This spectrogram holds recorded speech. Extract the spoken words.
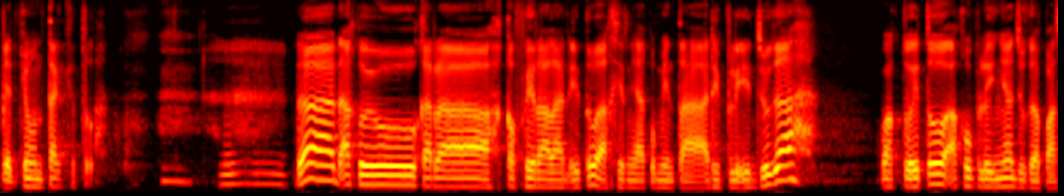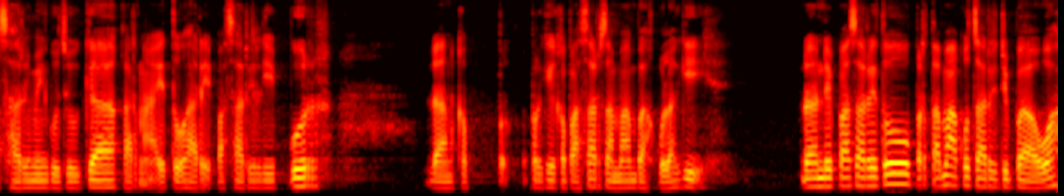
buat nyontek gitulah. Dan aku karena keviralan itu akhirnya aku minta dibeliin juga. Waktu itu aku belinya juga pas hari minggu juga karena itu hari pas hari libur dan ke, pergi ke pasar sama mbahku lagi. Dan di pasar itu pertama aku cari di bawah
